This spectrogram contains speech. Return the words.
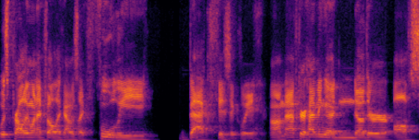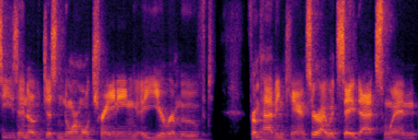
was probably when I felt like I was like fully back physically. Um, after having another off season of just normal training, a year removed from having cancer, I would say that's when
